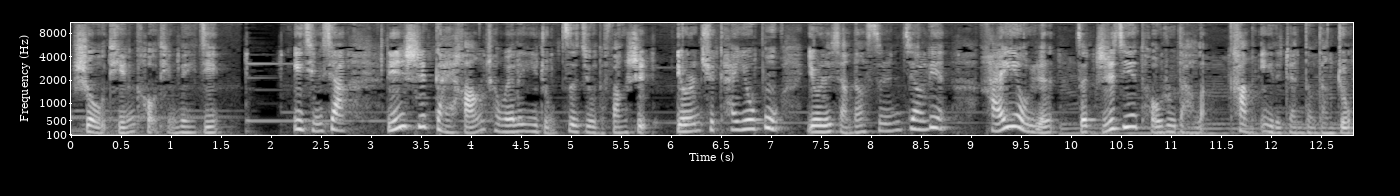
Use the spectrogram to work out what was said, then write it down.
手停口停危机。疫情下，临时改行成为了一种自救的方式。有人去开优步，有人想当私人教练，还有人则直接投入到了抗疫的战斗当中。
